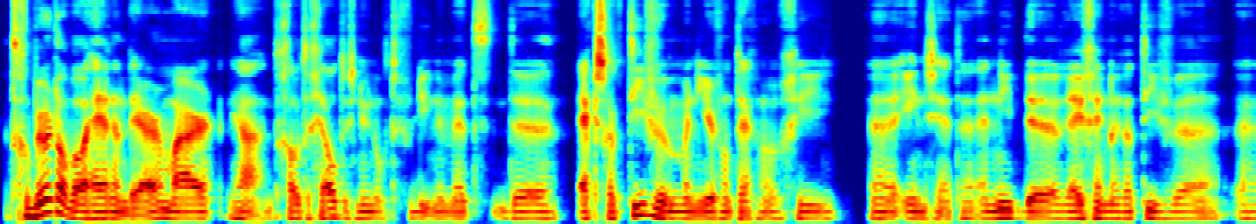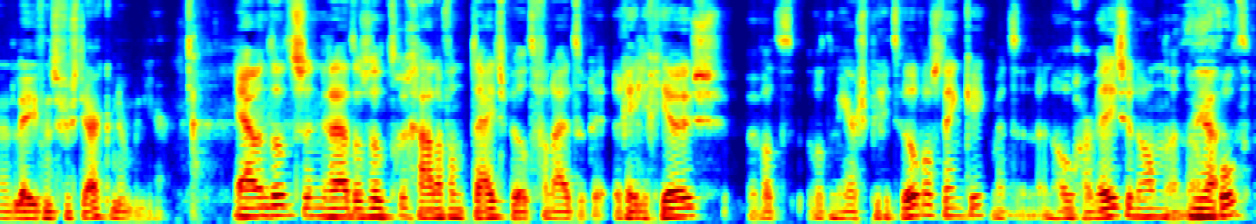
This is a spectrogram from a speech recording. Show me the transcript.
het gebeurt al wel her en der, maar ja, het grote geld is nu nog te verdienen met de extractieve manier van technologie eh, inzetten en niet de regeneratieve, uh, levensversterkende manier. Ja, want dat is inderdaad als we terughalen van het tijdsbeeld vanuit religieus, wat, wat meer spiritueel was, denk ik, met een, een hoger wezen dan, een, god,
